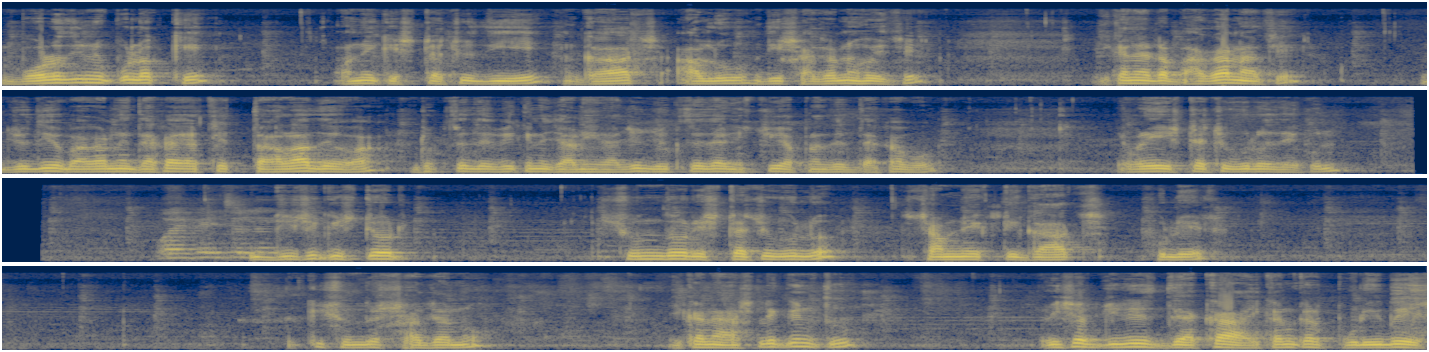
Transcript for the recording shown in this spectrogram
বড়দিন উপলক্ষে অনেক স্ট্যাচু দিয়ে গাছ, আলু দিয়ে সাজানো হয়েছে। এখানে একটা বাগান আছে, যদিও বাগানে দেখা যাচ্ছে তালা দেওয়া, ঢুকতে দেবে কিনা জানি না যদি ঢুকতে দেয় নিশ্চয়ই আপনাদের দেখাবো। এবারে এই স্ট্যাচুগুলো দেখুন। যীশু খ্রিস্টর সুন্দর স্ট্যাচুগুলো সামনে একটি গাছ ফুলের। কি সুন্দর সাজানো। এখানে আসলে কিন্তু এইসব জিনিস দেখা এখানকার পরিবেশ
